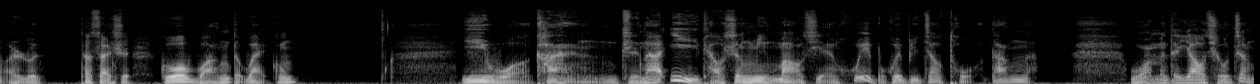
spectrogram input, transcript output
而论，他算是国王的外公。”依我看，只拿一条生命冒险，会不会比较妥当呢？我们的要求正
